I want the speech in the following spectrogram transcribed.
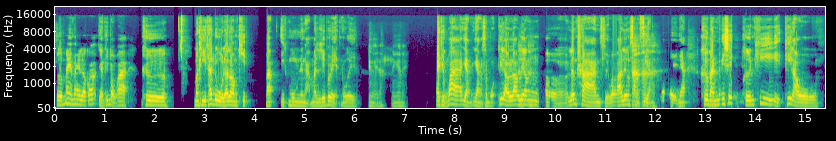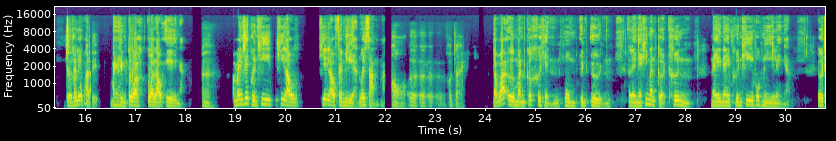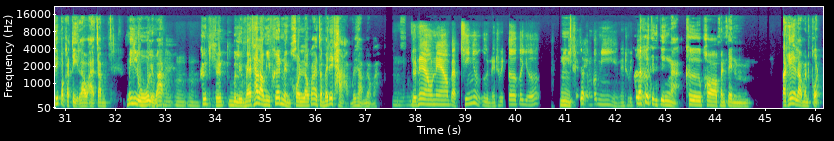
เออไม่ไม่แล้วก็อย่างที่บอกว่า คือบางทีถ้าดูแล้วลองคิดมาอีกมุมหนึ่งอะมัน liberate นะเว้ยยังไงนะในแง่ไหน หมายถึงว่าอย่างอย่างสมมติที่เราเล่าเรื่องเอ่อเรื่องทรานส์หรือว่าเรื่องสังเสียงอ่าอะไรอย่างเงี้ยคือมันไม่ใช่พื้นที่ที่เราเจอได้ขารีปยกว่าติหมายถึงตัวตัวเราเองอะเออมันไม่ใช่พื้นที่ที่เราที่เราเฟมิเลียด้วยซ้ำอะอ๋อเออเออเออเออเข้าใจ แต่ว่าเออมันก็คือเห็นมุมอื่น ๆ อะไรเงี้ยที่มันเกิดขึ้นในในพื้นที่พวกนี้อะไรเงี้ยเออที่ปกติเราอาจจะไม่รู้หรือว่าอืมอืมอืมคือหรือหรือแม้ถ้าเรามีเพื่อนหนึ่งคนเราก็อาจจะไม่ได้ถามด้วยซ้ำหรอกปะอืม หรือแนวแนวแบบทิ้งอย่างอื่นใน Twitter ก็เยอะอืมมีเมก็มีใน Twitter แล้วคือจริง ๆ อะ คือพอมันเป็นประเทศเรามันกด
